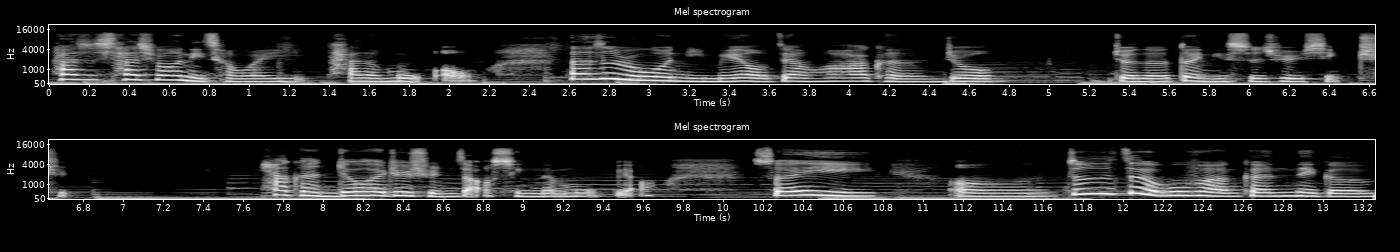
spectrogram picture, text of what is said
他是他希望你成为他的木偶，但是如果你没有这样的话，他可能就觉得对你失去兴趣，他可能就会去寻找新的目标。所以，嗯、就是这个部分跟那个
